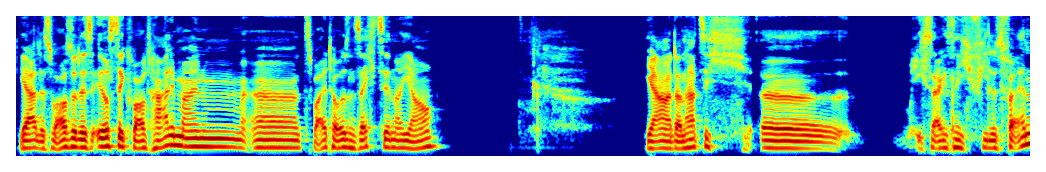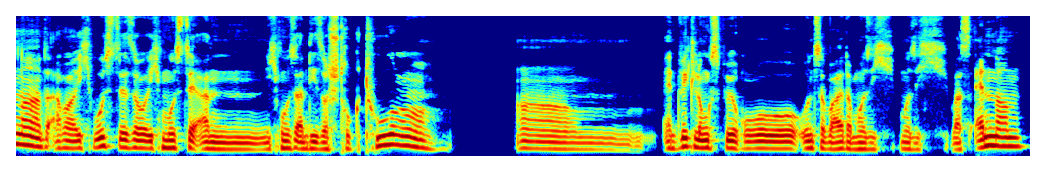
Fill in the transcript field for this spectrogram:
Ja, das war so das erste Quartal in meinem äh, 2016er Jahr. Ja, dann hat sich, äh, ich sage jetzt nicht vieles verändert, aber ich wusste so, ich musste an, ich muss an dieser Struktur, ähm, Entwicklungsbüro und so weiter, muss ich, muss ich was ändern.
